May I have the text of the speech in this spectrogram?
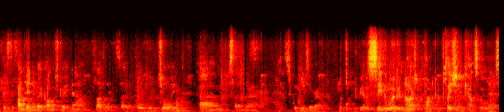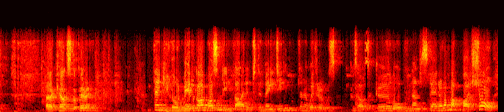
it's the front end of O'Connell Street now, floodlit, so all to enjoy. Um, so uh, it's good news around. You'll be able to see the work at night upon completion, councillor Wilkinson. Uh, councillor Clearihan. Thank you, Lord Mayor. Look, I wasn't invited to the meeting. I Don't know whether it was because I was a girl or wouldn't understand it. I'm not quite sure.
